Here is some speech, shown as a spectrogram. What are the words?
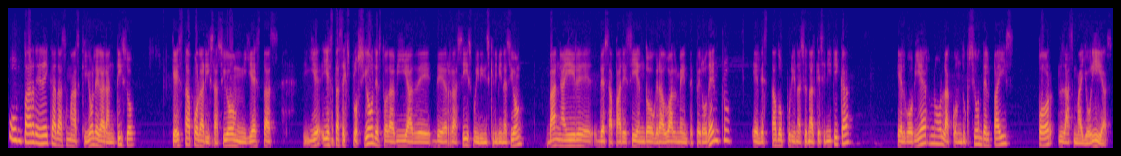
un par de décadas más que yo le garantizo que esta polarización y estas y, estas explosiones todavía de, racismo y de discriminación van a ir eh, desapareciendo gradualmente, pero dentro el Estado plurinacional, que significa el gobierno, la conducción del país por las mayorías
